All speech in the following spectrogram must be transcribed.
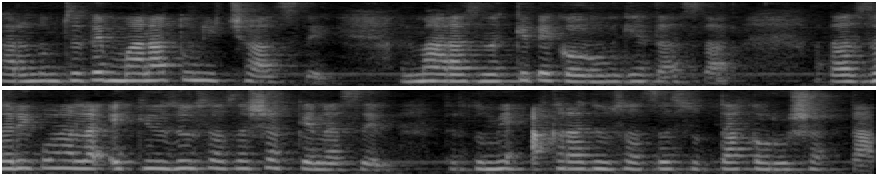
कारण तुमचं ते मनातून इच्छा असते. आणि महाराज नक्की ते करून घेत असतात. आता जरी कोणाला एकवीस दिवसाचं शक्य नसेल तर तुम्ही अकरा दिवसाचं सुद्धा करू शकता.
